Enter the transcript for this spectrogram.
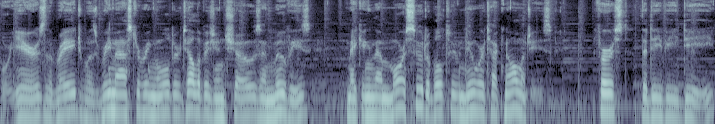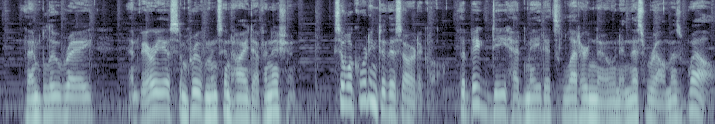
For years, the rage was remastering older television shows and movies, making them more suitable to newer technologies. First, the DVD, then Blu ray, and various improvements in high definition. So, according to this article, the Big D had made its letter known in this realm as well.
